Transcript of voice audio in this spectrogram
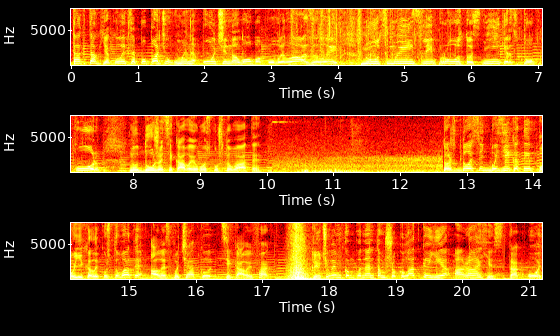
Так, так, я коли це побачив, у мене очі на лоба повилазили. Ну, в смислі, просто снікерс попкорн. Ну, дуже цікаво його скуштувати. Тож досить базікати, поїхали куштувати, але спочатку цікавий факт. Ключовим компонентом шоколадки є арахіс. Так ось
